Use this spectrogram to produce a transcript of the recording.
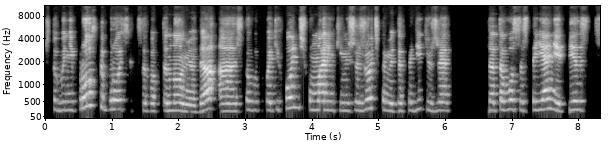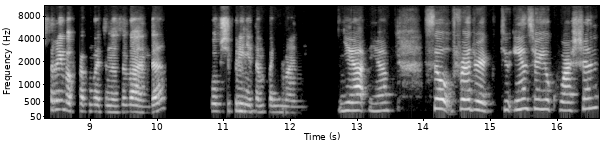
чтобы не просто броситься в автономию, да, а чтобы потихонечку, маленькими шажочками доходить уже до того состояния без срывов, как мы это называем, да, в общепринятом понимании. Yeah, yeah. So, Frederick, to answer your question,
